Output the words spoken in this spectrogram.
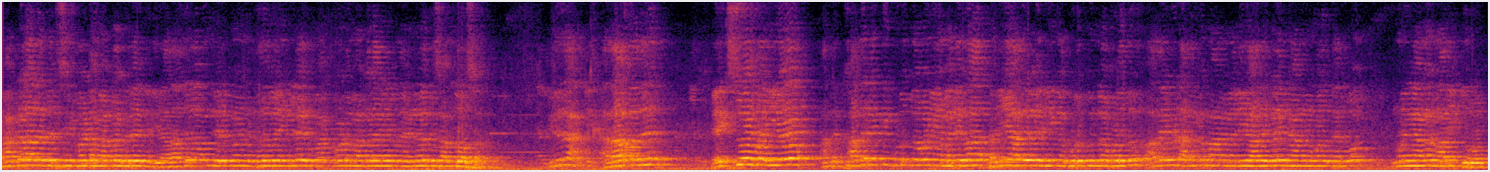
மக்களால் திருச்சிப்பட்ட மக்கள் பிரதிநிதி அதாவது வந்து இருக்க வேண்டிய தேவையில்லை மக்களோட மக்களாக இருக்கிற எங்களுக்கு சந்தோஷம். இதுதான். அதாவது எக்ஸோ வையோ அந்த கதிரைக்கு கொடுக்க வேண்டிய மரியாதை மரியாதையை நீங்க கொடுக்கின்ற பொழுது அதை விட அதிகமான மரியாதைகளை நாங்கள் உங்களுக்கு தருவோம் உண்மை நாங்கள் மதிக்கிறோம்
